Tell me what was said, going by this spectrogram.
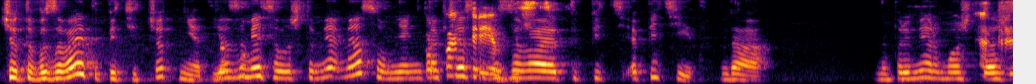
что-то вызывает аппетит, что-то нет. Я Ну, заметила, что мя- мясо у меня не по так часто вызывает аппет- аппетит, да. Например, может даже...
